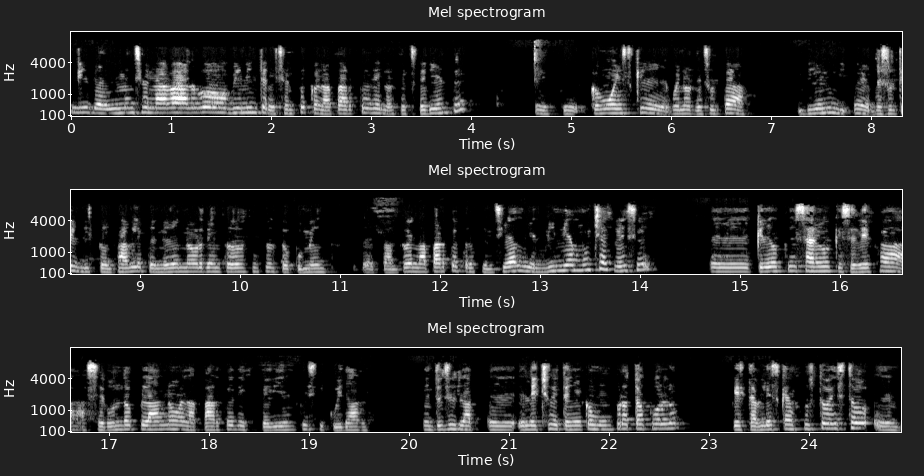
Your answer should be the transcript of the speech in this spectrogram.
Sí, David mencionaba algo bien interesante con la parte de los expedientes. Este, cómo es que, bueno, resulta bien, resulta indispensable tener en orden todos esos documentos, tanto en la parte presencial y en línea. Muchas veces eh, creo que es algo que se deja a segundo plano la parte de expedientes y cuidarlo. Entonces, eh, el hecho de tener como un protocolo que establezca justo esto, eh,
